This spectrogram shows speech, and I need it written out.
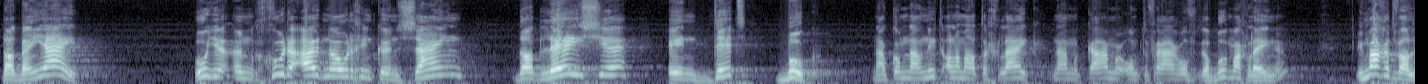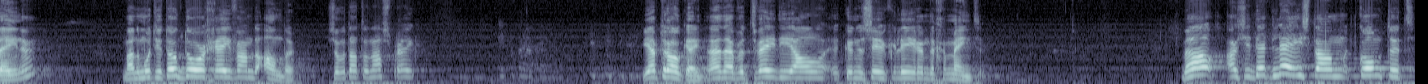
Dat ben jij. Hoe je een goede uitnodiging kunt zijn, dat lees je in dit boek. Nou, kom nou niet allemaal tegelijk naar mijn kamer om te vragen of ik dat boek mag lenen. U mag het wel lenen, maar dan moet je het ook doorgeven aan de ander. Zullen we dat dan afspreken? Ik heb er ook één. Je hebt er ook één. Nou, dan hebben we twee die al kunnen circuleren in de gemeente. Wel, als je dit leest, dan komt het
